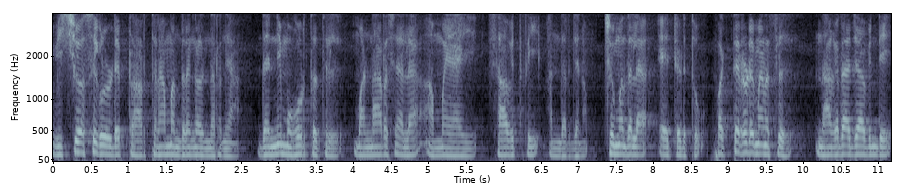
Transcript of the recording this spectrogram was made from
വിശ്വാസികളുടെ പ്രാർത്ഥനാ മന്ത്രങ്ങൾ നിറഞ്ഞ ധന്യമുഹൂർത്തത്തിൽ മണ്ണാറശാല അമ്മയായി സാവിത്രി അന്തർജനം. ചുമതല ഏറ്റെടുത്തു. ഭക്തരുടെ മനസ്സിൽ നാഗരാജാവിന്റെ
